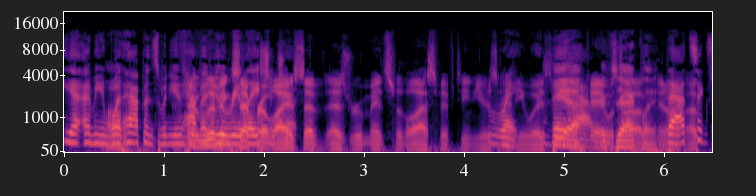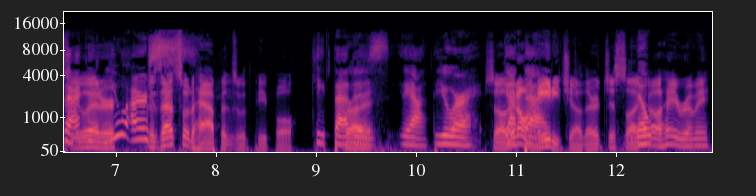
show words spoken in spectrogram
yeah, I mean, what happens when you They're have a new living separate relationship? lives as, as roommates for the last 15 years Right. anyways. They Yeah, okay, Exactly. up? You know, That's uh, see exactly- you later. you are Because that's what happens with people. Keith, that Right. is, yeah, you are. So they don't that. hate each other. It's just like, Nope. oh, hey, Rumi.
